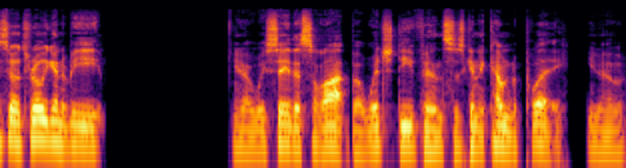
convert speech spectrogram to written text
so it's really going to be, you know, we say this a lot, but which defense is going to come to play? You know,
